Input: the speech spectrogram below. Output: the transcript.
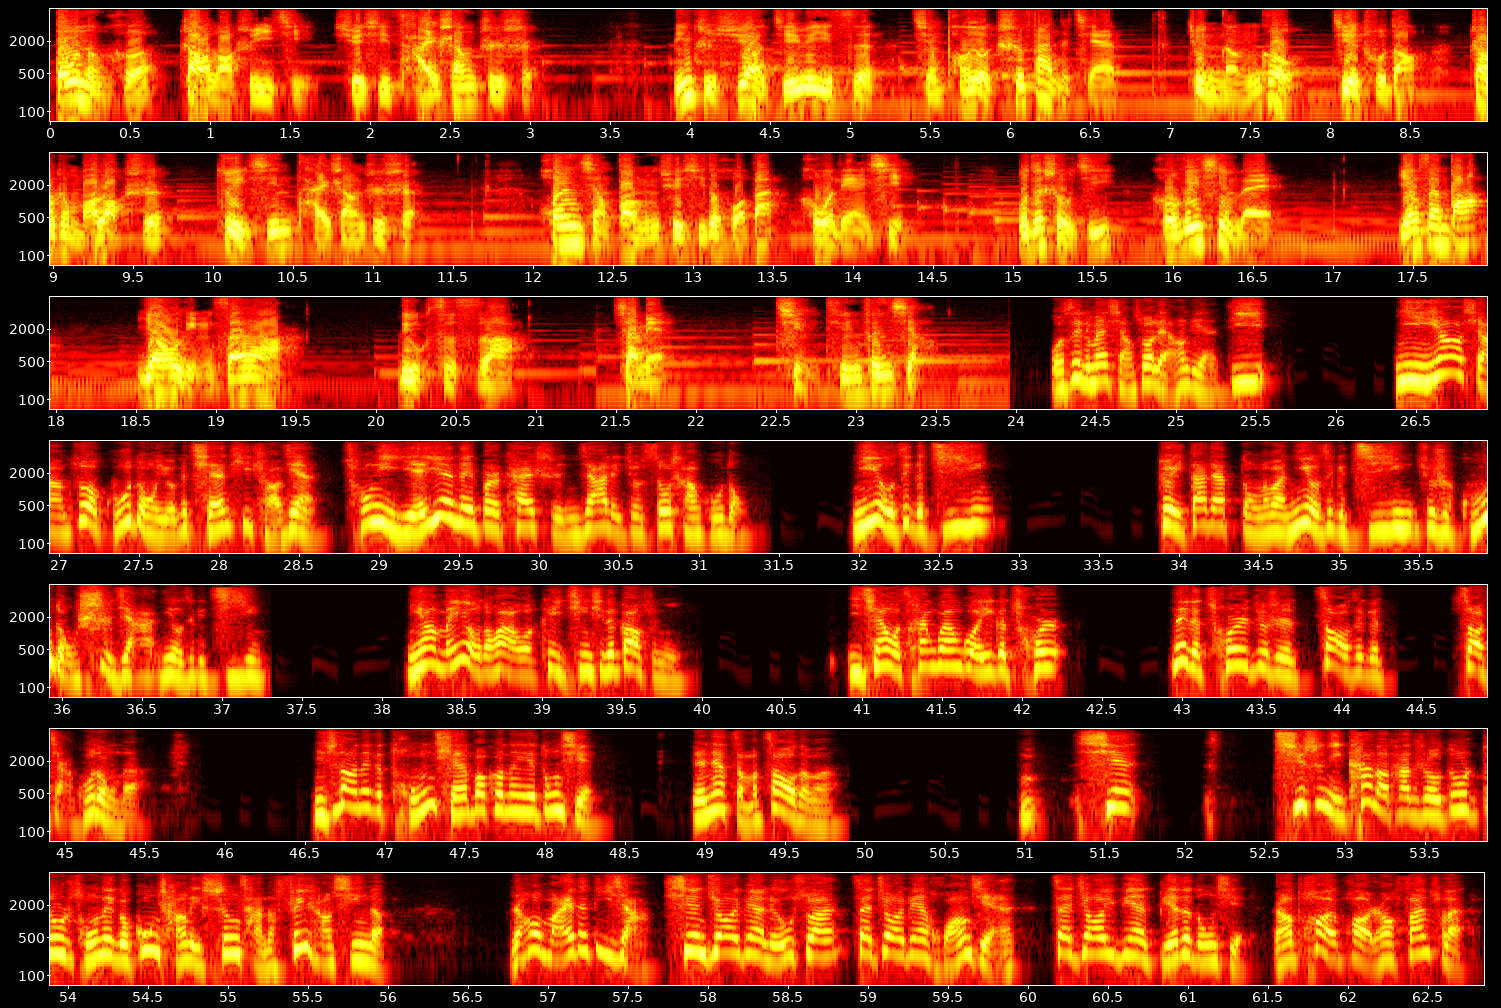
都能和赵老师一起学习财商知识，您只需要节约一次请朋友吃饭的钱，就能够接触到赵正宝老师最新财商知识。欢迎想报名学习的伙伴和我联系，我的手机和微信为幺三八幺零三二六四四二。下面，请听分享。我这里面想说两点，第一。你要想做古董，有个前提条件，从你爷爷那辈儿开始，你家里就收藏古董，你有这个基因。对，大家懂了吗？你有这个基因，就是古董世家，你有这个基因。你要没有的话，我可以清晰的告诉你，以前我参观过一个村儿，那个村儿就是造这个造假古董的。你知道那个铜钱，包括那些东西，人家怎么造的吗？嗯，先，其实你看到它的时候，都都是从那个工厂里生产的，非常新的。然后埋在地下，先浇一遍硫酸，再浇一遍黄碱，再浇一遍别的东西，然后泡一泡，然后翻出来，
